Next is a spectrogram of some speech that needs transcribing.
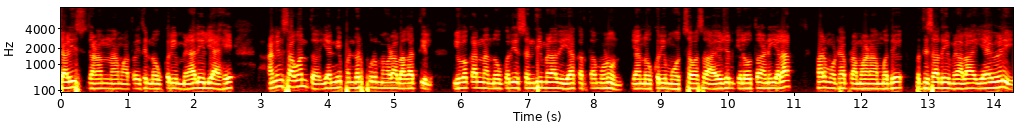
चाळीस जणांना मात्र इथे नोकरी मिळालेली आहे. अनिल सावंत यांनी पंढरपूर मंगळा भागातील युवकांना नोकरीची संधी मिळावी याकरता म्हणून या नोकरी महोत्सवाचं आयोजन केलं होतं आणि याला फार मोठ्या प्रमाणामध्ये प्रतिसादही मिळाला. यावेळी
